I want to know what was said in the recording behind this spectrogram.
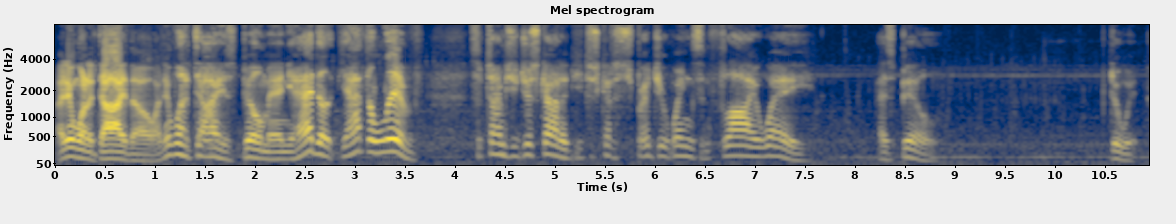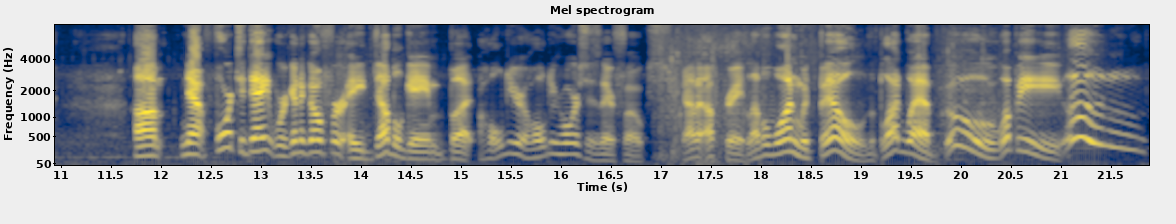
I didn't want to die though. I didn't want to die as Bill, man. You had to you have to live. Sometimes you just gotta you just gotta spread your wings and fly away as Bill. Do it. Um, now for today, we're gonna go for a double game, but hold your hold your horses there, folks. Gotta upgrade level one with Bill, the Blood Web. Ooh, whoopee! Ooh.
